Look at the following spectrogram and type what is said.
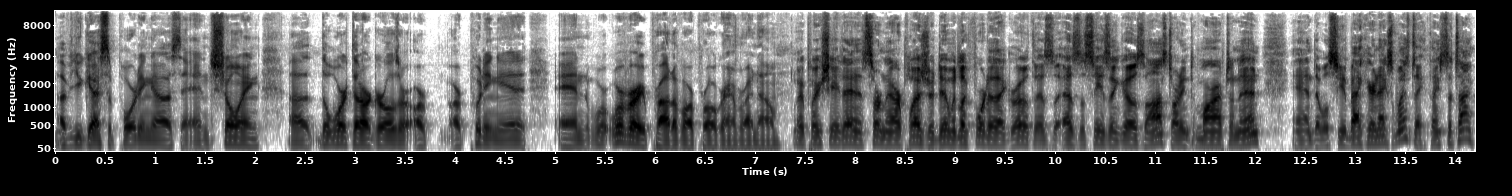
of you guys supporting us and showing uh, the work that our girls are, are, are putting in, and we're, we're very proud of our program right now. We appreciate that, and it's certainly our pleasure to do. We look forward to that growth as, as the season goes on, starting tomorrow afternoon, and uh, we'll see you back here next Wednesday. Thanks for the time.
